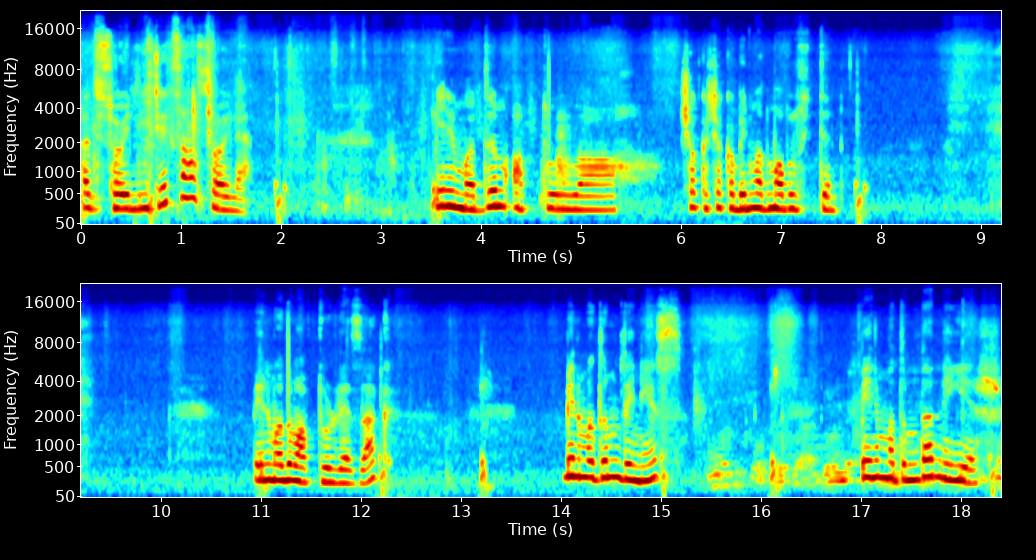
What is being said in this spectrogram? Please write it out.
Hadi söyleyeceksen söyle. Benim adım Abdullah. Şaka şaka benim adım Abdülhittin. Benim adım Abdülrezzak. Benim adım Deniz. Benim adım da Nehir.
